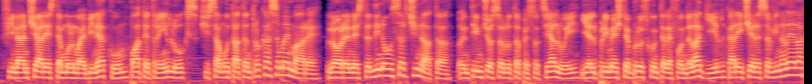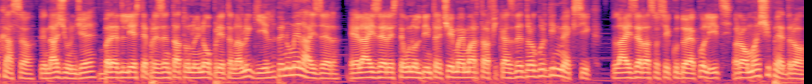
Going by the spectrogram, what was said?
Financiar este mult mai bine acum, poate trăi în lux și s-a mutat într-o casă mai mare. Loren este din nou însărcinată. În timp ce o sărută pe soția lui, el primește brusc un telefon de la Gil care îi cere să vină la el acasă. Când ajunge, Bradley este prezentat unui nou prieten al lui Gil pe nume Lizer. Elizer este unul dintre cei mai mari traficanți de droguri din Mexic. Lizer a sosit cu doi acoliți, Roman și Pedro.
